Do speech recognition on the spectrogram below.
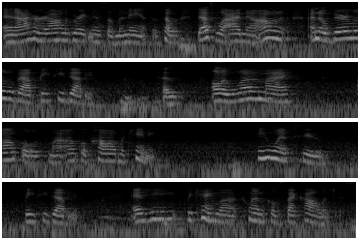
And I heard all the greatness of Manassas. So that's what I know. I, don't, I know very little about BTW because only one of my uncles, my uncle Carl McKinney, he went to BTW and he became a clinical psychologist.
